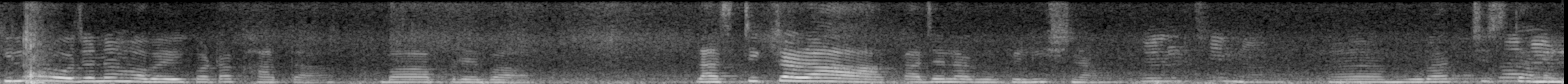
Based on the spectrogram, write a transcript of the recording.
কিলোর ওজনে হবে এই কটা খাতা। বাপরে বাপ। প্লাস্টিকটা রাখ কাজে লাগবে ফেলিস না। হ্যাঁ মুড়াচ্ছিস তো এমন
